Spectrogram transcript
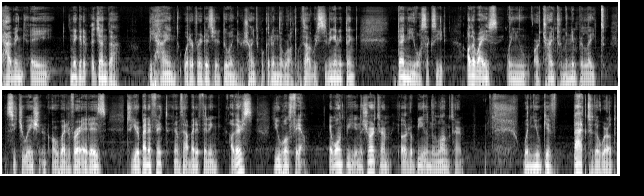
having a negative agenda behind whatever it is you're doing, you're trying to put good in the world without receiving anything, then you will succeed. Otherwise, when you are trying to manipulate the situation or whatever it is to your benefit and without benefiting others, you will fail. It won't be in the short term, it'll be in the long term. When you give back to the world,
